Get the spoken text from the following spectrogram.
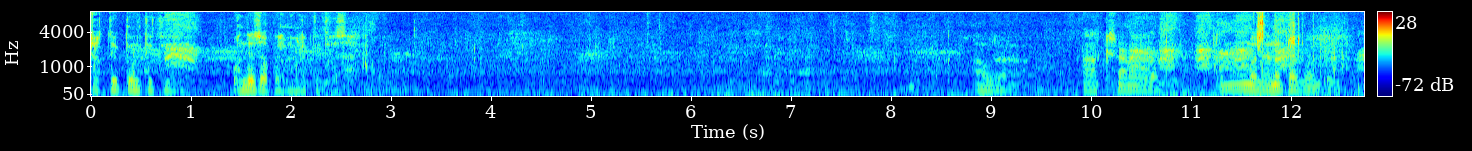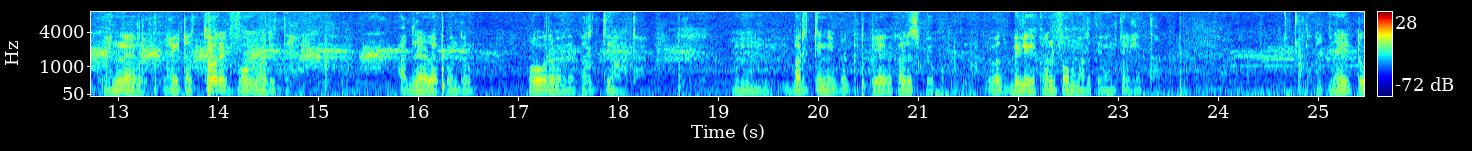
ಜೊತೆಗೆ ತಿಂತಿದ್ವಿ. ಒಂದೇ ಚಾಪಲ್ಲಿ ಮಲಗ್ತಿದ್ವಿ ಸರ್. ಅವರ ಆ ಕ್ಷಣಗಳಲ್ಲಿ ತುಂಬ ನೆನಪಾಗುವಂಥದ್ದು. ನಿನ್ನೆ ನೈಟ್ ಹತ್ತುವರೆಗೆ ಫೋನ್ ಮಾಡಿದ್ದೆ. ಹದಿನೇಳಕ್ಕೊಂದು ಪ್ರೋಗ್ರಾಮ್ ಇದೆ, ಬರ್ತೀಯ ಅಂತ. ಬರ್ತೀನಿ ಬಟ್ ಬೇಗ ಕಳಿಸ್ಬೇಕು. ಇವತ್ತು ಬೆಳಿಗ್ಗೆ ಕನ್ಫರ್ಮ್ ಮಾಡ್ತೀನಿ ಅಂತ ಹೇಳಿದ್ದ. ಬಟ್ ನೈಟು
